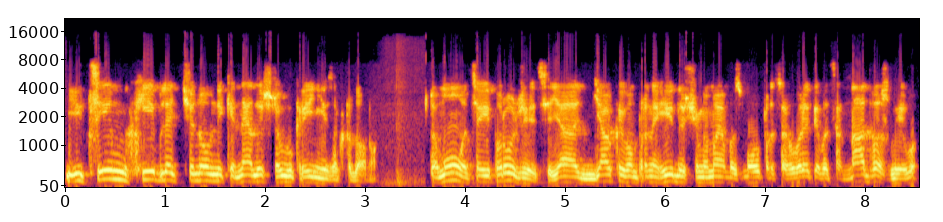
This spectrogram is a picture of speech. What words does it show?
і цим хиблять чиновники не лише в Україні і за кордоном. Тому це і породжується. Я дякую вам принагідно, що ми маємо змогу про це говорити, бо це надважливо.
